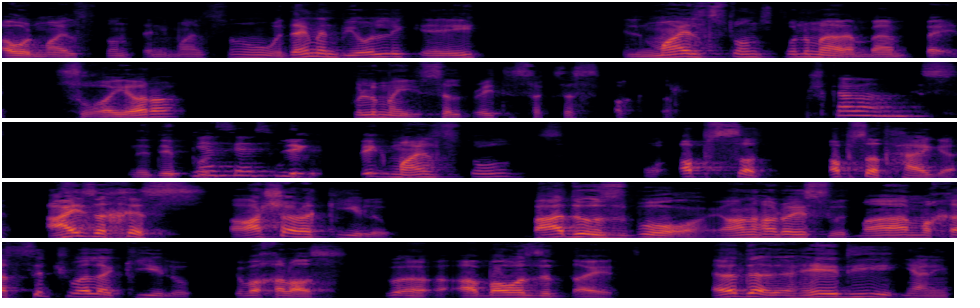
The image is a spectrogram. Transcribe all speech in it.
أول milestone تاني milestone ودايما بيقول لك إيه ال milestones كل ما بقت صغيرة كل ما ي celebrate ال success أكتر. مشكله طبعا. الناس إن big big milestones وأبسط أبسط حاجة عايز أخس 10 كيلو بعد أسبوع يا نهار أسود ما ما خسيتش ولا كيلو يبقى خلاص أبوظ ال diet. هذا هي دي يعني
